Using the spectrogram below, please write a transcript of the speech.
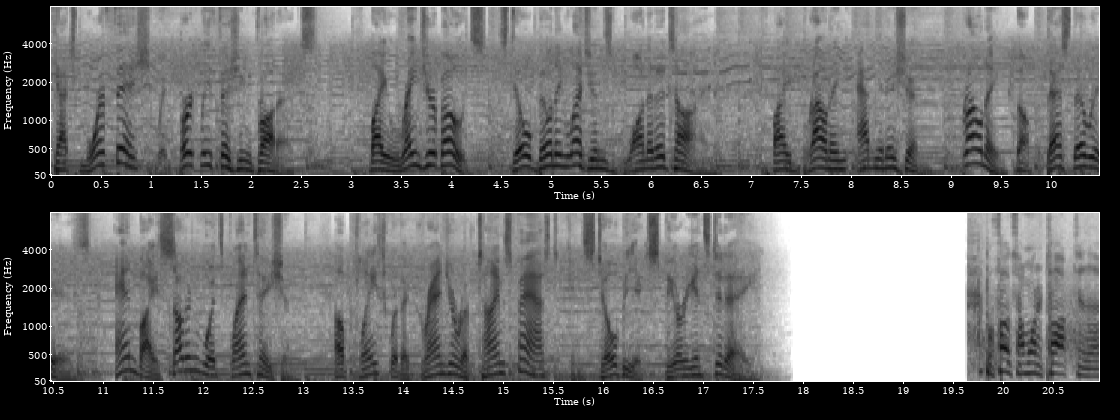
catch more fish with Berkley Fishing Products. By Ranger Boats, still building legends one at a time. By Browning Ammunition, Browning, the best there is. And by Southern Woods Plantation, a place where the grandeur of times past can still be experienced today. Well, folks, I want to talk to the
